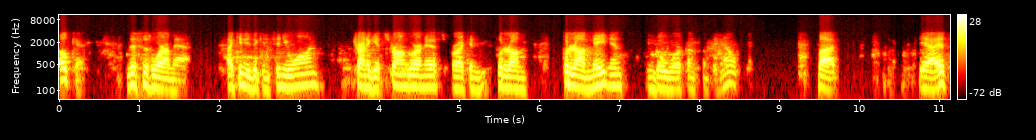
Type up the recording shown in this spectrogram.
okay, this is where I'm at. I can either continue on trying to get stronger on this, or I can put it on put it on maintenance and go work on something else. But yeah, it's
